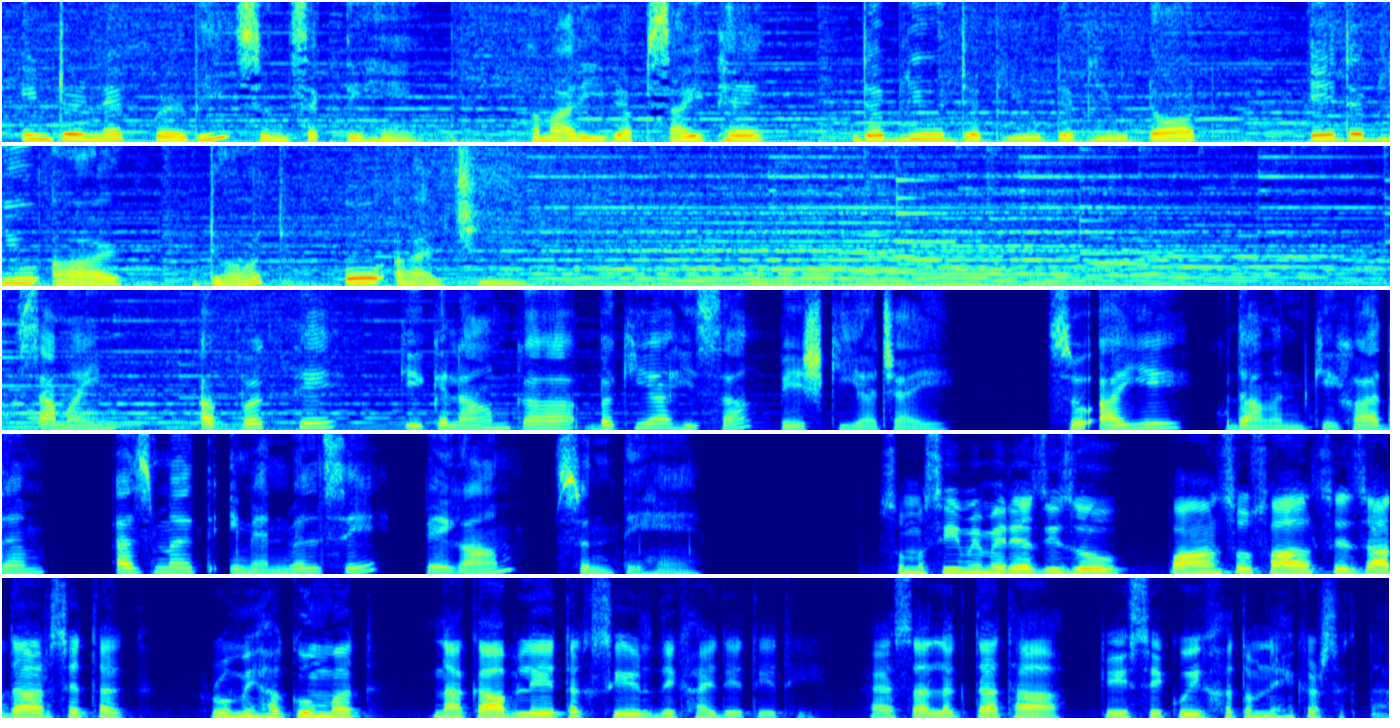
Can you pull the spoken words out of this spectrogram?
انٹرنیٹ پر بھی سن سکتے ہیں۔ ہماری ویب سائٹ ہے W W W dot A W R dot O R G سامعین، اب وقت ہے کہ کلام کا بکیا حصہ پیش کیا جائے۔ سو آئیے خداوند کے خادم عظمت ایمینول سے پیغام سنتے ہیں۔ سو مسیح میں میرے عزیزو، پانچ سو سال سے زیادہ عرصے تک رومی حکومت ناقابل تقسیر دکھائی دیتی تھی۔ ایسا لگتا تھا کہ اسے کوئی ختم نہیں کر سکتا۔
